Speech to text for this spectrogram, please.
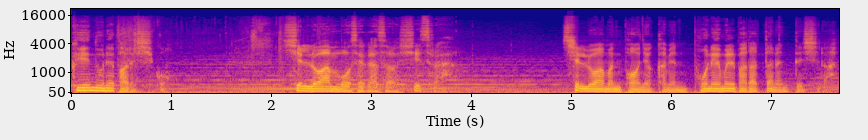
그의 눈에 바르시고 실로암 못에 가서 씻으라. 실로함은 번역하면 보냄을 받았다는 뜻이라.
